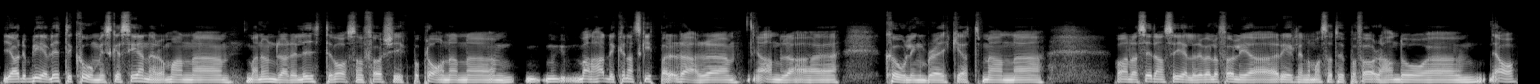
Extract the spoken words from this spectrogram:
ja, det blev lite komiska scener och man, uh, man undrade lite vad som försiggick på planen. man hade kunnat skippa det där andra cooling breaket, men Å andra sidan så gäller det väl att följa reglerna man satt upp på förhand och ja,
